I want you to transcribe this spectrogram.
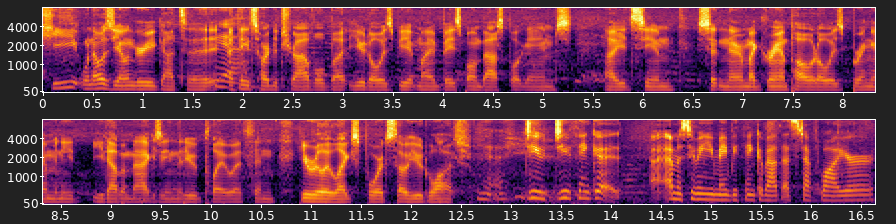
He, when I was younger, he got to. Yeah. I think it's hard to travel, but he would always be at my baseball and basketball games. Uh, you'd see him sitting there. My grandpa would always bring him, and he'd, he'd have a magazine that he would play with, and he really liked sports, so he would watch. Yeah. Do you, do you think, uh, I'm assuming you maybe think about that stuff while you're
